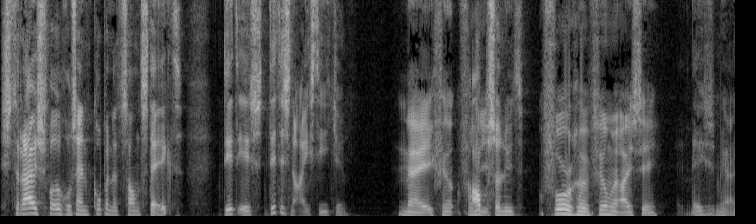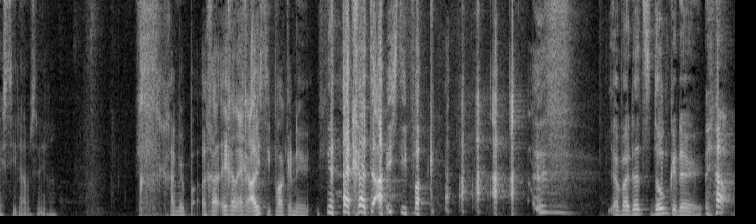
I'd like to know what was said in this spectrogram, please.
struisvogel zijn kop in het zand steekt. Dit is, dit is een iced tea'tje. Nee, ik vind van Absoluut. vorige veel meer Ice Tea. Deze is meer iced tea, dames en heren. ga weer ga, ik ga echt iced tea pakken nu. Hij gaat de iced tea pakken. ja, maar dat is donkerder. Ja,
